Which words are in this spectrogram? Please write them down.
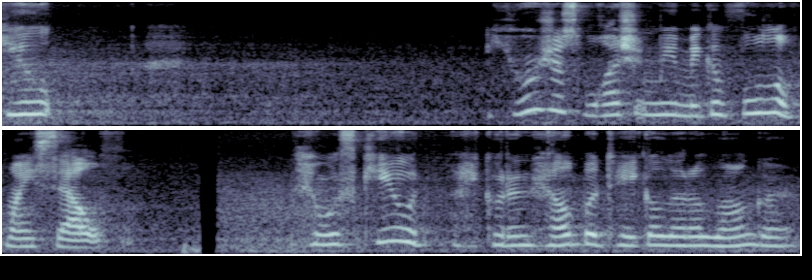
You... You're just watching me make a fool of myself. It was cute. I couldn't help but take a little longer.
